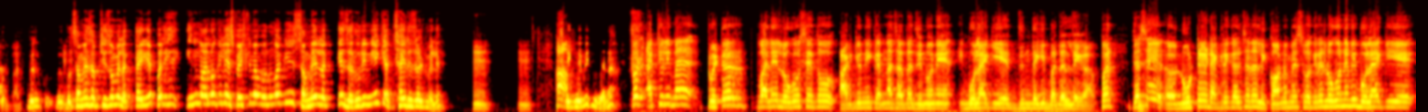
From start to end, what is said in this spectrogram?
साल बाद। बिल्कुल बिल्कुल। समय सब चीज़ों में लगता ही है पर इन वालों के लिए स्पेशली मैं बोलूँगा कि समय लग के ज़रूरी नहीं है कि अच्छा ही रिज़ल्ट मिले। हम्म हम्म। हाँ। एक ये भी चीज़ है ना। पर एक्चुअली मैं ट्विटर वाले लोगों से तो आर्ग्यू नहीं करना चाहता जिन्होंने बोला कि ये ज़िंदगी बदल देगा। पर जैसे नोटेड एग्रीकल्चरल इकोनॉमिस्ट वगैरह लोगों ने भी बोला है कि ये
